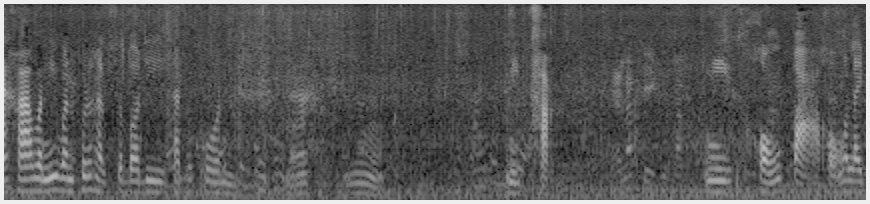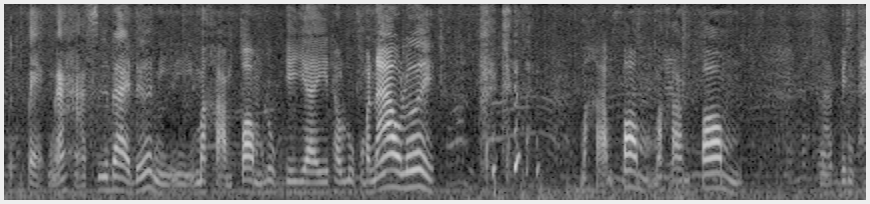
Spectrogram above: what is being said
นะคะ วันนี้วันพฤหัสบดีค่ะทุกคนนะอืมมีผัก มีของป่าของอะไรแปลกๆนะ หาซื้อได้เด้อนี่นี่มะขามป้อมลูกใหญ่ๆเท่าลูกมะนาวเลย มะขามป้อมมะขามป้อมนะเป็นถ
